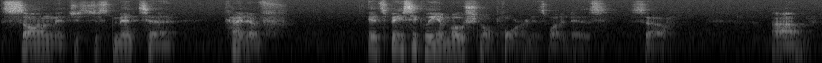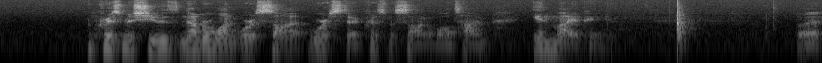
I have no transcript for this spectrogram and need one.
song that just just meant to kind of it's basically emotional porn is what it is. So um, Christmas Shoes number one worst song, worst uh, Christmas song of all time in my opinion. But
